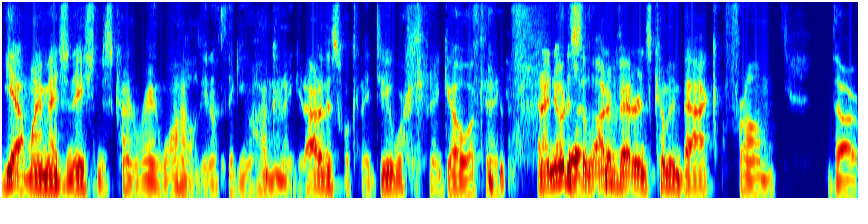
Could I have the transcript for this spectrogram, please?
yeah, my imagination just kind of ran wild. You know, thinking, how can I mm-hmm. get out of this? What can I do? Where can I go? What can I? And I noticed yeah. a lot of veterans coming back from the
